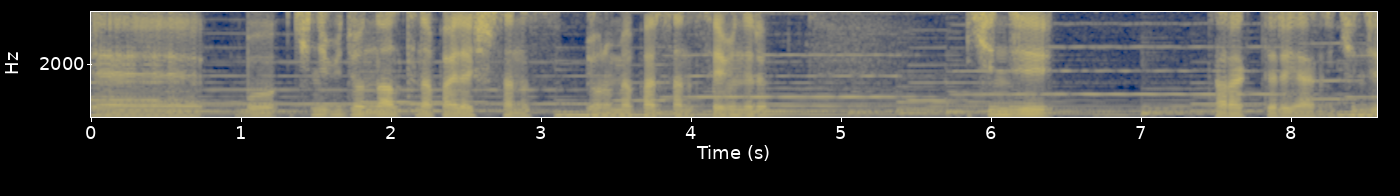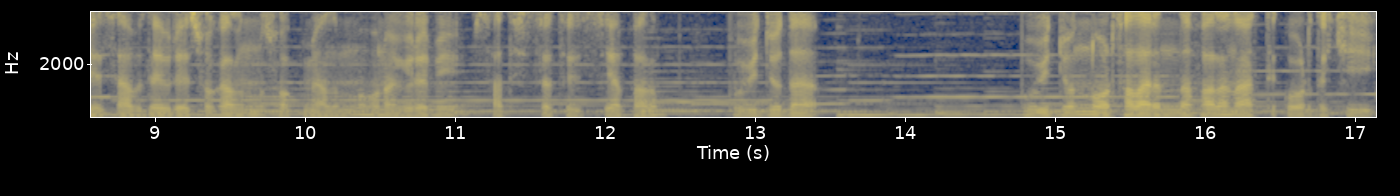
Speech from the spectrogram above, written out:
eee, bu ikinci videonun altına paylaşırsanız, yorum yaparsanız sevinirim. İkinci karakteri yani ikinci hesabı devreye sokalım mı sokmayalım mı ona göre bir satış stratejisi yapalım. Bu videoda bu videonun ortalarında falan artık oradaki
